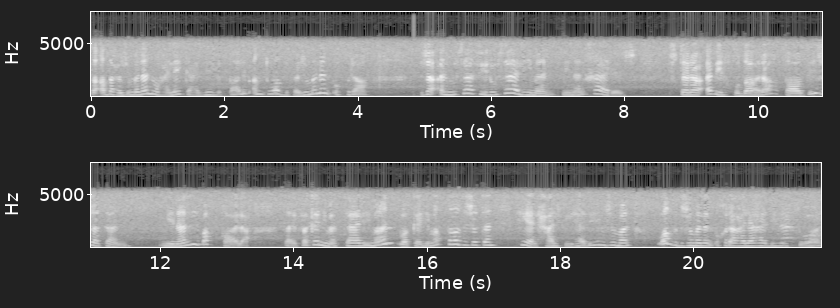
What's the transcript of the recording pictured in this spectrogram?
سأضع جملا وعليك عزيزي الطالب أن توظف جملا أخرى. جاء المسافر سالما من الخارج. اشترى أبي الخضار طازجة من البقالة طيب فكلمة سالما وكلمة طازجة هي الحال في هذه الجمل. وضف جملا أخرى على هذه الصور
